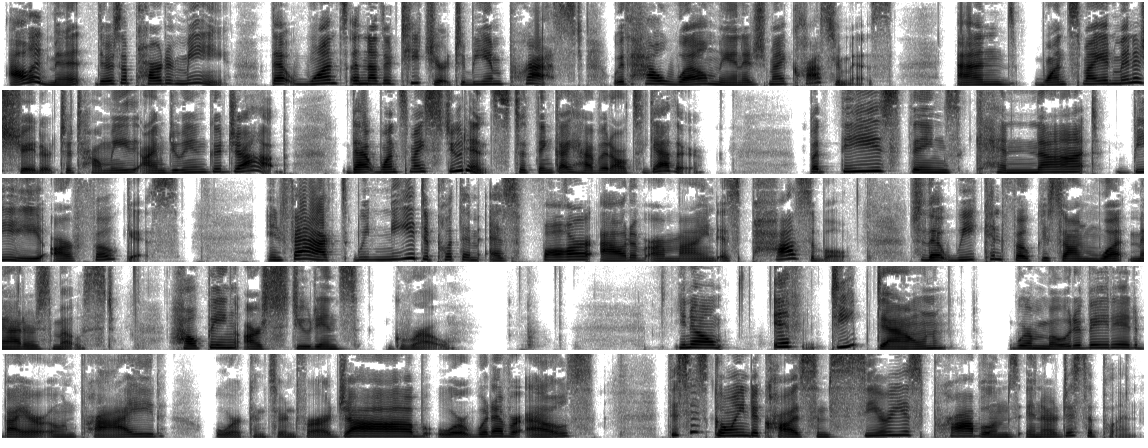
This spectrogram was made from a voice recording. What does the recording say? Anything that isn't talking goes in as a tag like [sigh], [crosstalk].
I'll admit there's a part of me that wants another teacher to be impressed with how well managed my classroom is and wants my administrator to tell me I'm doing a good job, that wants my students to think I have it all together. But these things cannot be our focus. In fact, we need to put them as far out of our mind as possible so that we can focus on what matters most helping our students grow. You know, if deep down we're motivated by our own pride or concerned for our job or whatever else, this is going to cause some serious problems in our discipline.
